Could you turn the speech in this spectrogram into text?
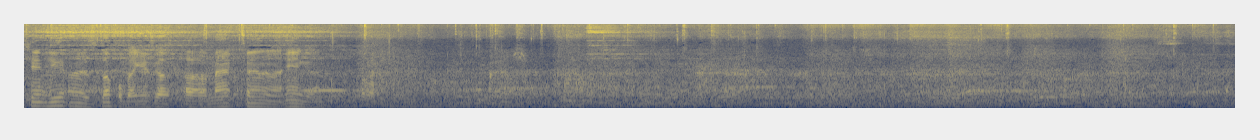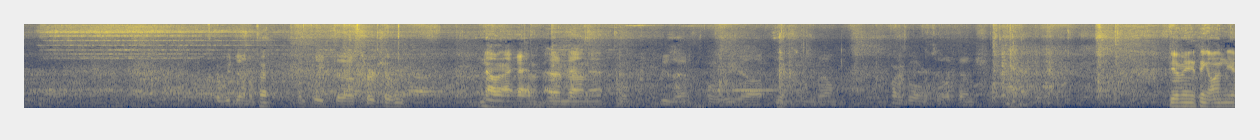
okay. He can't. He on his duffel bag. He's got a Mac 10 and a handgun. Have we done a complete uh, search of him? No, I haven't put him down yet. Do that before we uh, Yeah. sit him down. All right, go over to that bench. Do you have anything on you?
